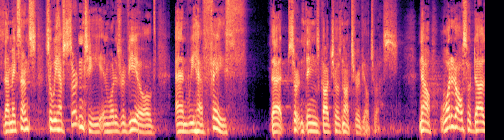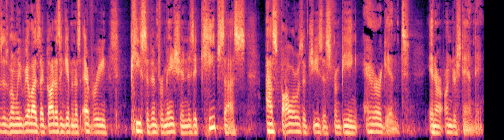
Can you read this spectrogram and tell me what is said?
Does that make sense? So we have certainty in what is revealed, and we have faith that certain things God chose not to reveal to us. Now, what it also does is when we realize that God hasn't given us every piece of information, is it keeps us as followers of Jesus from being arrogant in our understanding.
